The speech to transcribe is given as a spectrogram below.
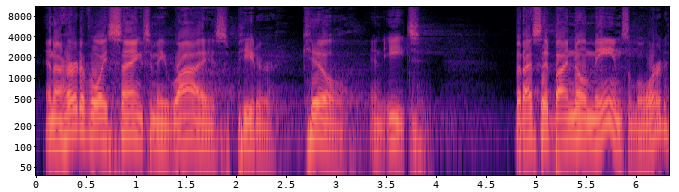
And I heard a voice saying to me, Rise, Peter, kill and eat. But I said, By no means, Lord.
